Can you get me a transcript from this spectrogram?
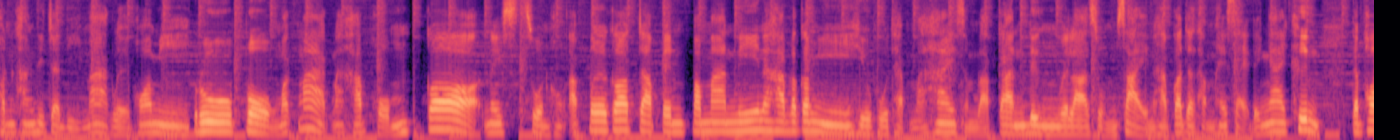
ค่อนข้างที่จะดีมากเลย เพราะว่ามีรูโปร่งมาก ๆนะครับผมก็ในส่วนของ upper ก็จะเป็นประมาณนี้นะครับ แล้วก็มี heel pull tab มาให้สำหรับการดึงเวลาสวมใส่นะครับ ก็จะทำให้ใส่ได้ง่ายขึ้น แต่พอ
